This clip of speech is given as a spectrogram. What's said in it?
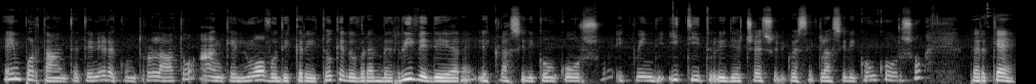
è importante tenere controllato anche il nuovo decreto che dovrebbe rivedere le classi di concorso e quindi i titoli di accesso di queste classi di concorso perché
